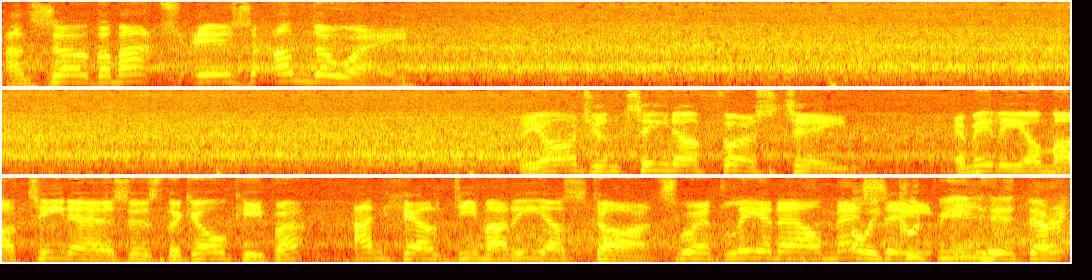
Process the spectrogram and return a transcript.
And so the match is underway. The Argentina first team. Emiliano Martinez is the goalkeeper. Angel Di Maria starts with Lionel Messi. Oh, he could be in here, Derek.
